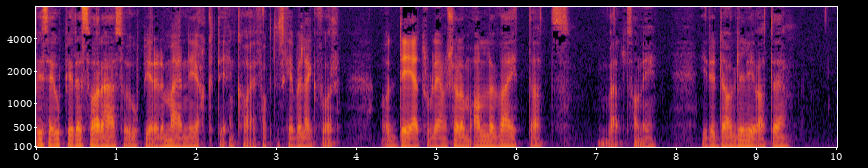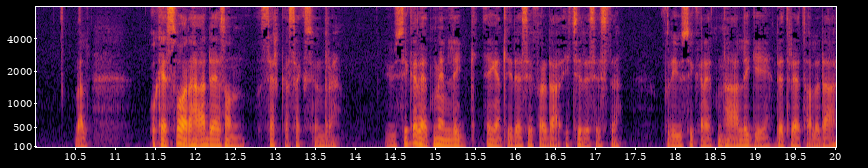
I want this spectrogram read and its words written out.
hvis jeg oppgir det svaret her, så oppgir jeg det mer nøyaktig enn hva jeg faktisk har belegg for. Og det er et problem, selv om alle vet at Vel, sånn i, i det dagliglivet at det Vel, Ok, svaret her det er sånn ca. 600. Usikkerheten min ligger egentlig i det sifferet der, ikke det siste. Fordi usikkerheten her ligger i det tretallet der.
